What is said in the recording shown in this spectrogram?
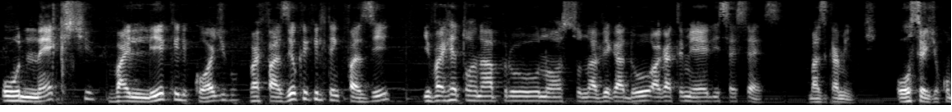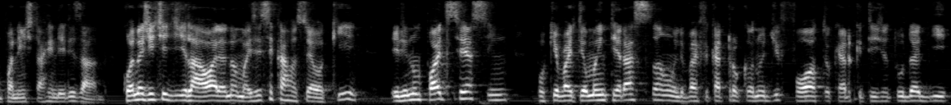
o Next vai ler aquele código, vai fazer o que ele tem que fazer e vai retornar para o nosso navegador HTML e CSS, basicamente. Ou seja, o componente está renderizado. Quando a gente diz lá, olha, não, mas esse carrossel aqui, ele não pode ser assim porque vai ter uma interação, ele vai ficar trocando de foto, eu quero que esteja tudo ali.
